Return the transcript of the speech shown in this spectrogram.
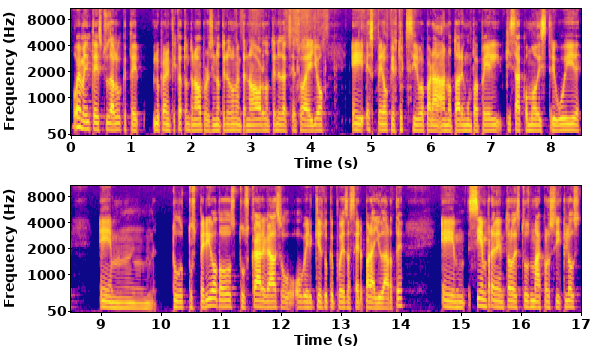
Obviamente esto es algo que te lo planifica tu entrenador, pero si no tienes un entrenador, no tienes acceso a ello, eh, espero que esto te sirva para anotar en un papel quizá cómo distribuir em, tus periodos, tus cargas o, ver qué es lo que puedes hacer para ayudarte. Em, siempre dentro de estos macrociclos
